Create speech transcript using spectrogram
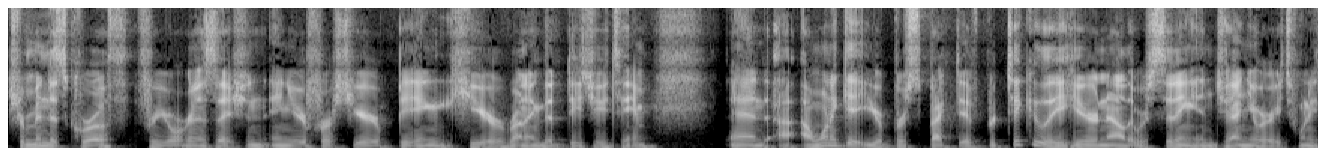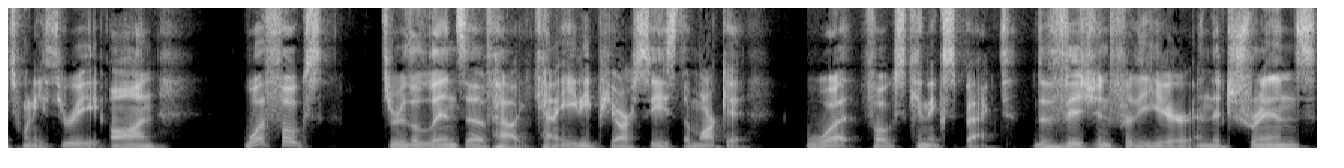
tremendous growth for your organization in your first year being here running the DG team. And I, I want to get your perspective, particularly here now that we're sitting in January 2023, on what folks, through the lens of how kind of EDPR sees the market, what folks can expect, the vision for the year, and the trends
